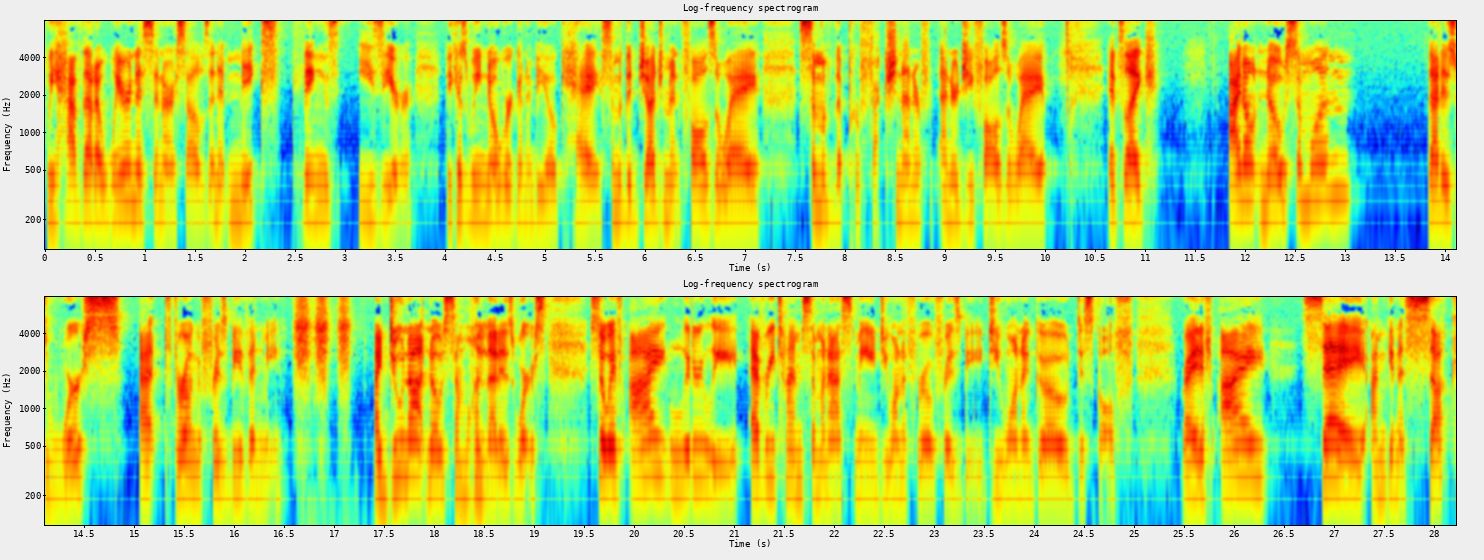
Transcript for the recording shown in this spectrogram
We have that awareness in ourselves, and it makes things easier because we know we're going to be okay. Some of the judgment falls away, some of the perfection ener- energy falls away. It's like, I don't know someone that is worse at throwing a frisbee than me. I do not know someone that is worse. So if I literally, every time someone asks me, Do you want to throw a frisbee? Do you want to go disc golf? Right? If I say I'm going to suck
